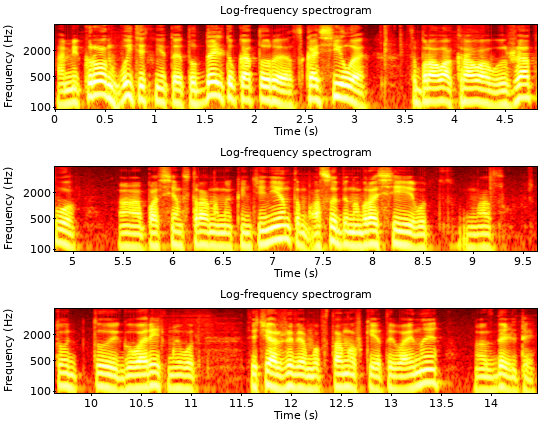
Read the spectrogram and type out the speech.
омикрон вытеснит эту дельту, которая скосила, собрала кровавую жатву а, по всем странам и континентам, особенно в России. Вот у нас, что то и говорить, мы вот сейчас живем в обстановке этой войны с дельтой.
